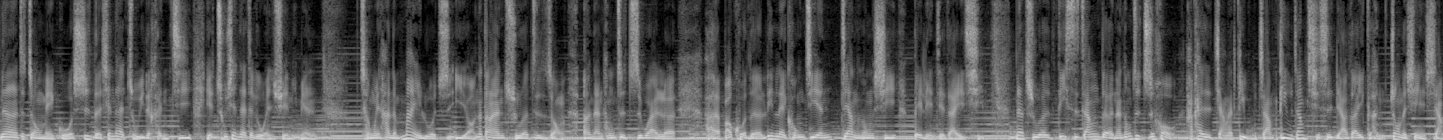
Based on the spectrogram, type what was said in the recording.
那这种美国式的现代主义的痕迹也出现在这个文学里面。成为它的脉络之一哦。那当然，除了这种呃男同志之外了，呃，包括的另类空间这样的东西被连接在一起。那除了第四章的男同志之后，他开始讲了第五章。第五章其实聊到一个很重要的现象。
